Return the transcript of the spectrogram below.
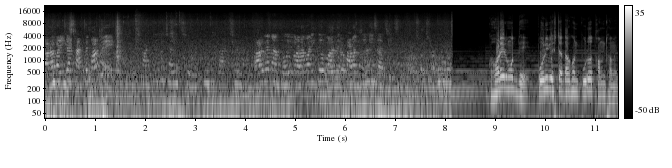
ভাড়া বাড়িটা ছাড়তে পারবে? ছাড়তে চাইছে কিন্তু পারছে না পারবে না তো ওই ভাড়া খারাপ জিনিস আছে ঘরের মধ্যে পরিবেশটা তখন পুরো থমথমে।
